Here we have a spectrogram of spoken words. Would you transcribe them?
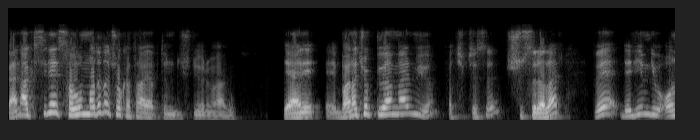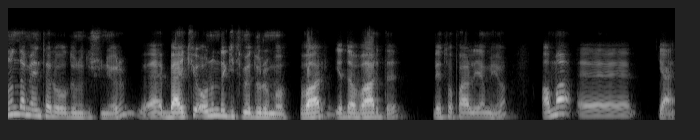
ben aksine savunmada da çok hata yaptığını düşünüyorum abi. Yani e, bana çok güven vermiyor açıkçası şu sıralar. Ve dediğim gibi onun da mental olduğunu düşünüyorum. Ve belki onun da gitme durumu var ya da vardı ve toparlayamıyor. Ama e, yani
